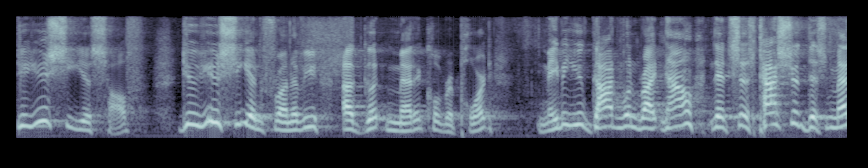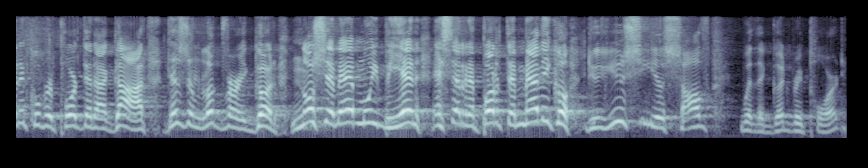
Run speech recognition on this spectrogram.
Do you see yourself? Do you see in front of you a good medical report? Maybe you've got one right now that says, Pastor, this medical report that I got doesn't look very good. No se ve muy bien ese reporte médico. Do you see yourself with a good report?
